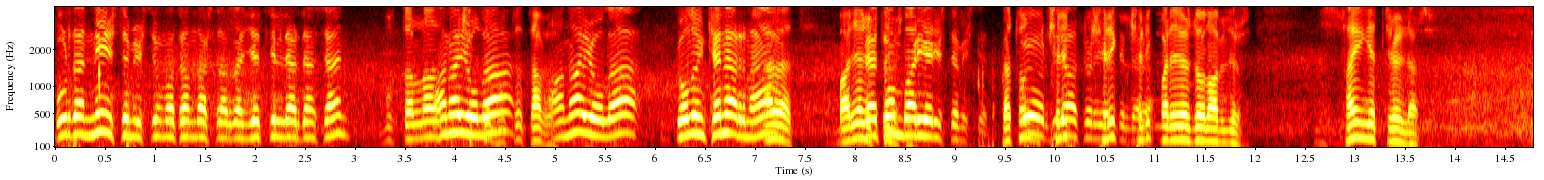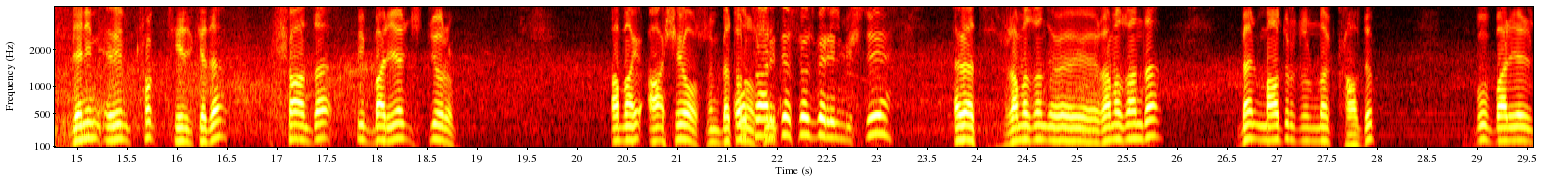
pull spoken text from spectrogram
Buradan ne istemiştin vatandaşlardan, yetkililerden sen? Muhtarlar Ana çıktı yola, tabii. ana yola yolun kenarına evet. Bariyer beton istemiştik. bariyer istemiştin. Beton, Buyur, bir çelik, söyle çelik, yetkililere. çelik bariyeri de olabilir. Sayın yetkililer, benim evim çok tehlikede. Şu anda bir bariyer istiyorum. Ama a- şey olsun, beton O olsun. tarihte söz verilmişti. Evet, Ramazan e, Ramazan'da ben mağdur durumda kaldım. Bu bariyeri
